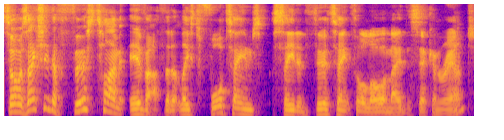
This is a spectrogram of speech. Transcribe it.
So it was actually the first time ever that at least four teams seeded 13th or lower made the second round.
